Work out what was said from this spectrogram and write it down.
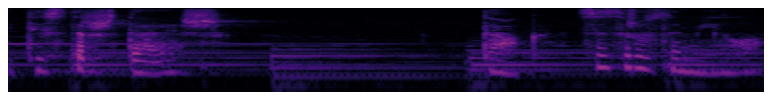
і ти страждаєш. Так, це зрозуміло,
